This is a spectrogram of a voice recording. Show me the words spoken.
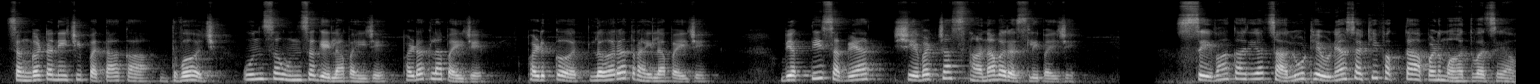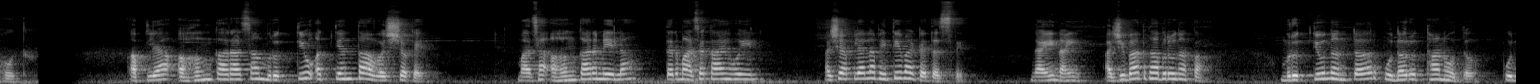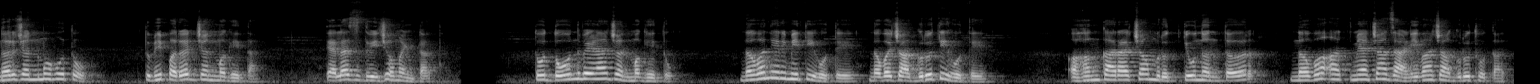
संघटनेची पताका ध्वज उंच उंच गेला पाहिजे फडकला पाहिजे फडकत लहरत राहिला पाहिजे. व्यक्ती सगळ्यात शेवटच्या स्थानावर असली पाहिजे. सेवाकार्य चालू ठेवण्यासाठी फक्त आपण महत्त्वाचे आहोत. आपल्या अहंकाराचा मृत्यू अत्यंत आवश्यक आहे. माझा अहंकार मेला तर माझं काय होईल? अशी आपल्याला भीती वाटत असते. नाही नाही अजिबात घाबरू नका. मृत्यूनंतर पुनरुत्थान होतं पुनर्जन्म होतो. तुम्ही परत जन्म घेता. त्यालाच द्विज म्हणतात. तो दोन वेळा जन्म घेतो. नवनिर्मिती होते नवजागृती होते. अहंकाराच्या मृत्यूनंतर नव आत्म्याच्या जाणीवा जागृत होतात.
